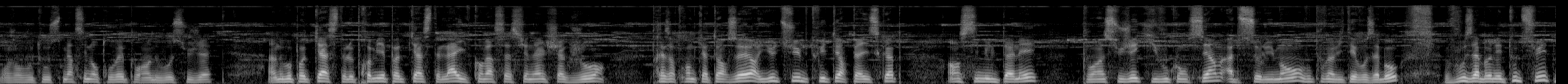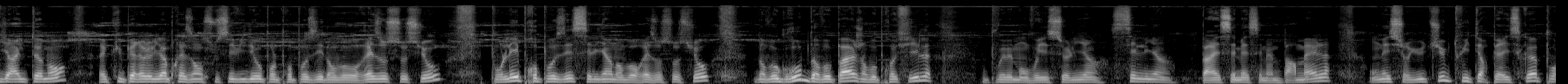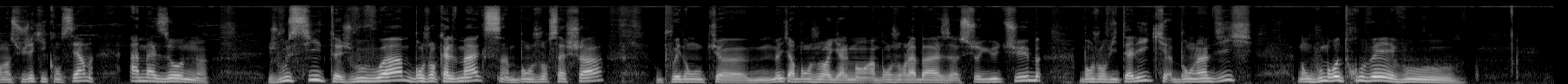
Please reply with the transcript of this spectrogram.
bonjour vous tous. Merci de nous retrouver pour un nouveau sujet, un nouveau podcast, le premier podcast live conversationnel chaque jour, 13h30, 14h, YouTube, Twitter, Periscope en simultané pour un sujet qui vous concerne absolument. Vous pouvez inviter vos abos, vous abonner tout de suite directement, récupérer le lien présent sous ces vidéos pour le proposer dans vos réseaux sociaux, pour les proposer ces liens dans vos réseaux sociaux, dans vos groupes, dans vos pages, dans vos profils. Vous pouvez même envoyer ce lien, ces liens par SMS et même par mail. On est sur YouTube, Twitter, Periscope pour un sujet qui concerne Amazon. Je vous cite, je vous vois. Bonjour Calvmax, bonjour Sacha. Vous pouvez donc euh, me dire bonjour également, un bonjour la base sur YouTube. Bonjour Vitalik, bon lundi. Donc vous me retrouvez, vous,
